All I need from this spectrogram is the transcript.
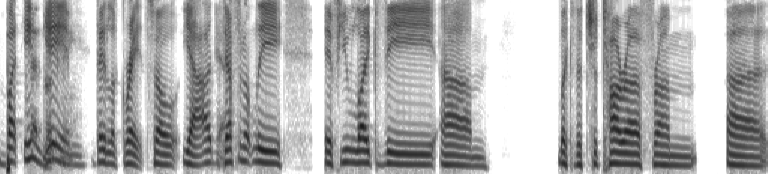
But in looked game, they look great. So yeah, Yeah. definitely if you like the um like the Cheetara from uh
